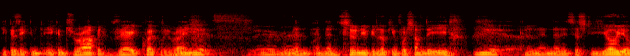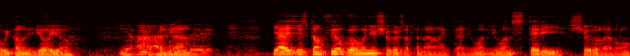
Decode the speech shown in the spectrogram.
Because it can it can drop it very quickly, right? Yes. Very, And then and then soon you'll be looking for something to eat. yeah. And then, then it's just yo-yo. We call it yo-yo. Yeah. I, I hate down. that. Yeah, you just don't feel good when your sugar's up and down like that. You want you want steady sugar level.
